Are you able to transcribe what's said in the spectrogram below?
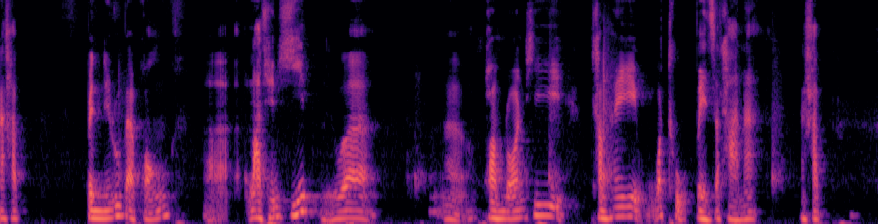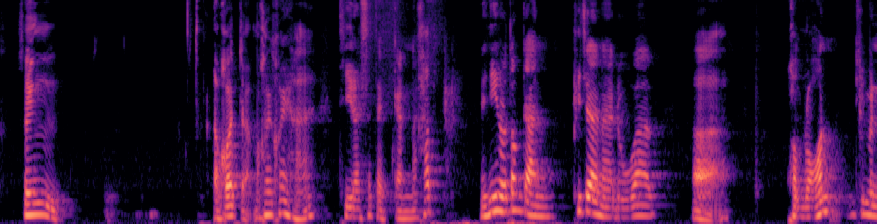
นะครับ เป็นในรูปแบบของ latent heat หรือว่าความร้อนที่ทำให้วัตถุเป็นสถานะนะครับ ซึ่งเราก็จะมาค่อยๆหาทีละสเต็ปกันนะครับ ในนี้เราต้องการพิจารณาดูว่าความร้อนที่มัน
